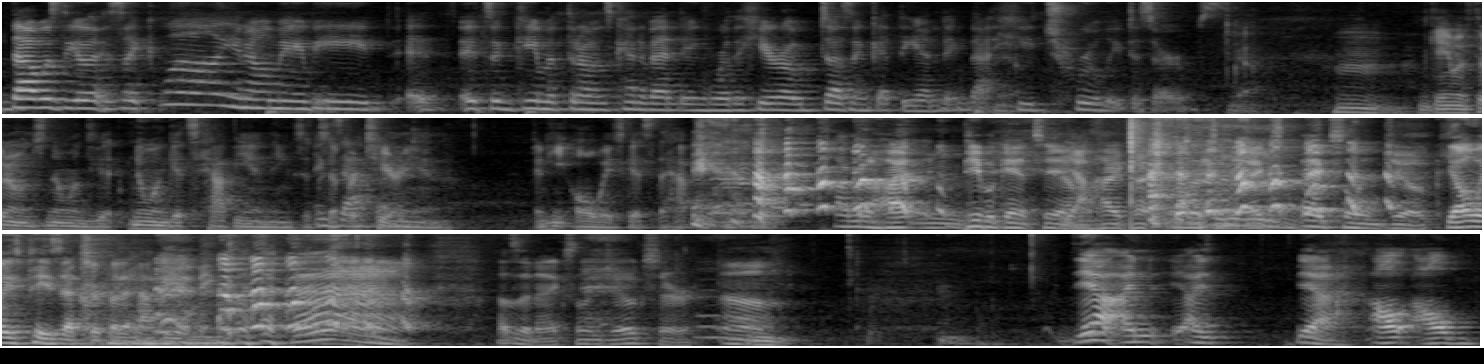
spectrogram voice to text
that was the other. It's like, well, you know, maybe it, it's a Game of Thrones kind of ending where the hero doesn't get the ending that he truly deserves. Yeah. Game of Thrones, no one's get no one gets happy endings except Exactly. for Tyrion, and he always gets the happy ending. I'm gonna high. People can't see. I'm Yeah. high five. That's an ex- excellent joke. he always pays extra for the happy ending. that was an excellent joke, sir. Um, yeah, I, I, yeah, I'll, I'll,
